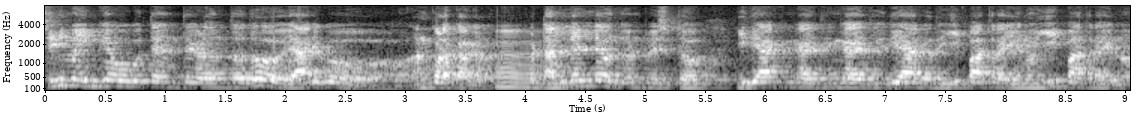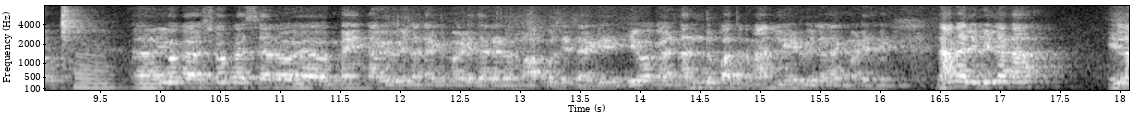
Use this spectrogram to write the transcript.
ಸಿನಿಮಾ ಹಿಂಗೆ ಹೋಗುತ್ತೆ ಅಂತ ಹೇಳುವಂಥದ್ದು ಯಾರಿಗೂ ಅನ್ಕೊಳಕ್ ಆಗಲ್ಲ ಬಟ್ ಅಲ್ಲೆಲ್ಲೇ ಒಂದು ಟ್ವಿಸ್ಟ್ ಇದು ಯಾಕೆ ಹಿಂಗಾಯ್ತು ಹಿಂಗಾಯ್ತು ಇದು ಯಾರದು ಈ ಪಾತ್ರ ಏನು ಈ ಪಾತ್ರ ಏನು? ಇವಾಗ ಶೋಭ್ರಾ ಸರ್ ಮೈನ್ ಆಗಿ ವಿಲನ್ ಆಗಿ ಮಾಡಿದ್ದಾರೆ ನಮ್ಮ ಆಪೋಸಿಟ್ ಆಗಿ. ಇವಾಗ ನಂದು ಪಾತ್ರ ನಾನು ಲೀಡ್ ವಿಲನ್ ಆಗಿ ಮಾಡಿದ್ದೀನಿ. ನಾನಲ್ಲಿ ವಿಲನ ಇಲ್ಲ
